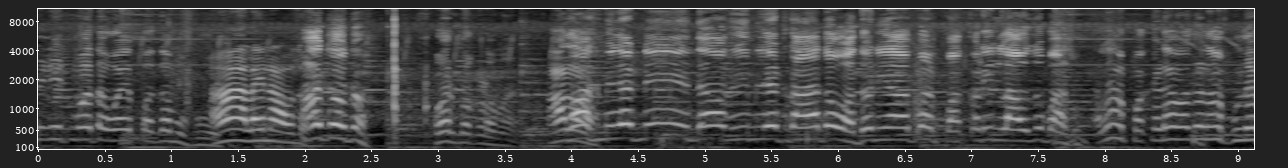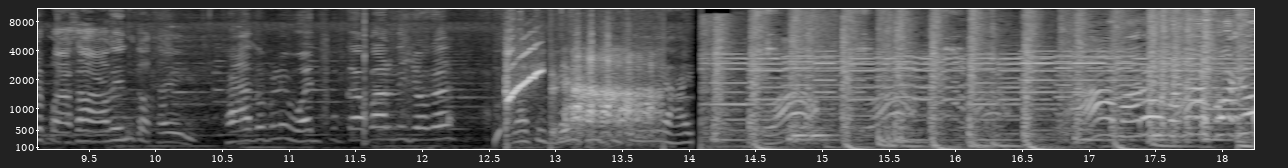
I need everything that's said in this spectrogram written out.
મિનિટમાં તો હોય પગમ ઊભો હા લઈને આવજો. હા જો જો. ફોન પકડો મારે પાંચ મિનિટની દસ વીસ મિનિટ થાય તો વધુ નહીં આવે પણ પકડીને લાવજો પાછું. અલા પકડ્યા વગર આ ફૂલે પાછા આવે ને તો થઈ. હા તો પેલી વંચ કપાળની જોગે? આ મારો બના ખોટો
